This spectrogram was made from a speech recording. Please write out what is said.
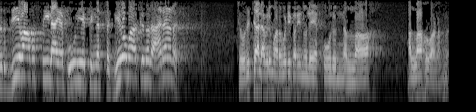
നിർജീവാവസ്ഥയിലായ ഭൂമിയെ പിന്നെ സജീവമാക്കുന്നത് ആരാണ്? ചോദിച്ചാൽ അവർ മറുപടി പറയുന്നുല്ലേ അള്ളാഹു ആണെന്ന്.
